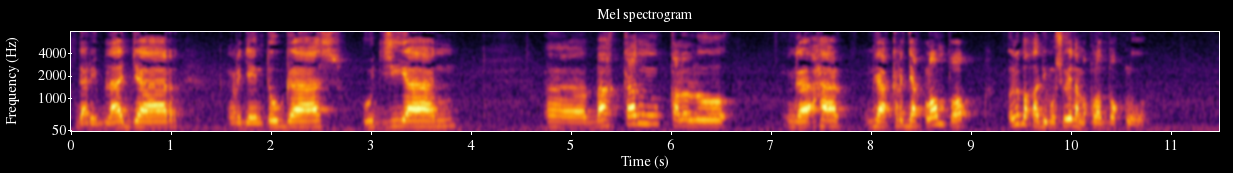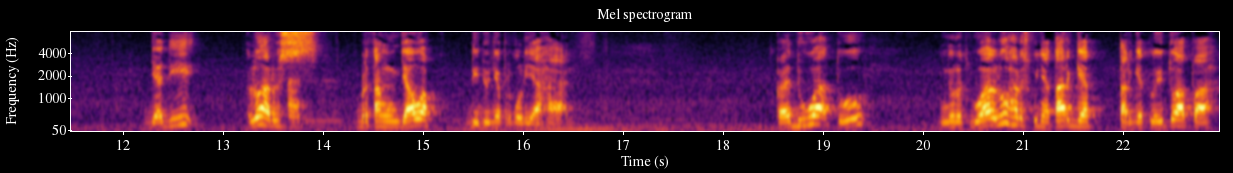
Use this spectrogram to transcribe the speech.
dari belajar ngerjain tugas ujian eh, bahkan kalau lu nggak nggak kerja kelompok lu bakal dimusuhin sama kelompok lu jadi lu harus bertanggung jawab di dunia perkuliahan kedua tuh menurut gua lu harus punya target. Target lu itu apa?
